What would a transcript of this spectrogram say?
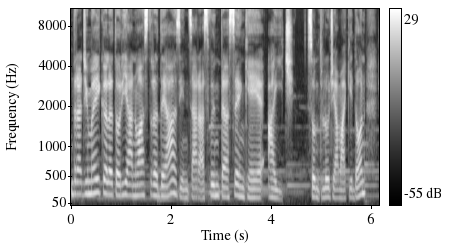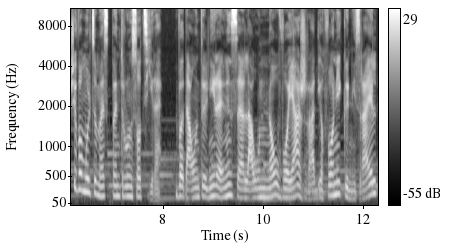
Dragii mei, călătoria noastră de azi în Țara Sfântă se încheie aici. Sunt Lucia Machidon și vă mulțumesc pentru însoțire. Vă dau întâlnire însă la un nou voiaj radiofonic în Israel,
